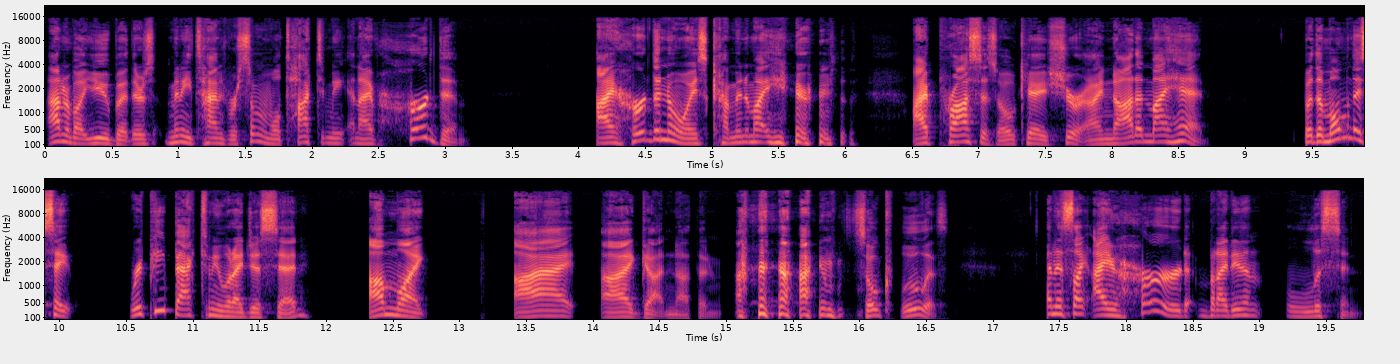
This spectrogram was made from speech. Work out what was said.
I don't know about you, but there's many times where someone will talk to me and I've heard them. I heard the noise come into my ears. I process, okay, sure. I nodded my head. But the moment they say, repeat back to me what I just said. I'm like, I I got nothing. I'm so clueless. And it's like I heard, but I didn't listen.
